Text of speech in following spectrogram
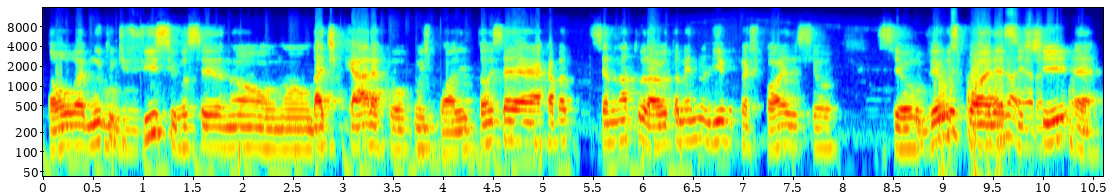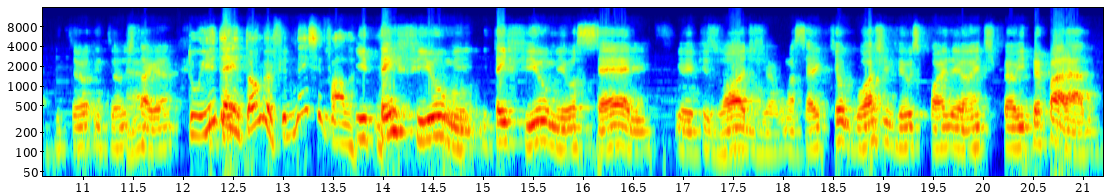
Então é muito uhum. difícil você não, não dar de cara com, com spoiler. Então isso é, acaba sendo natural. Eu também não ligo para spoiler. Se eu, se eu ver o spoiler assistir, é, então, então no é. Instagram. Twitter, tem, então, meu filho, nem se fala. E tem filme, e tem filme, ou série, episódios de alguma série que eu gosto de ver o spoiler antes para eu ir preparado.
